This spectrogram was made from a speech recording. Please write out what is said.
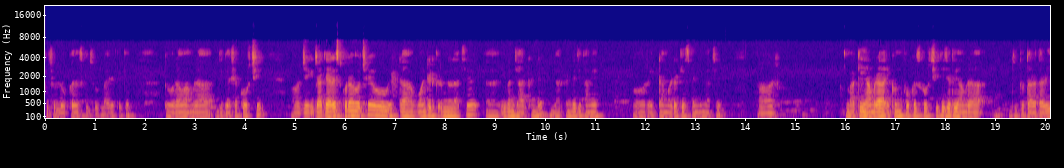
কিছু লোকালস কিছু বাইরে থেকে। তো ওরাও আমরা জিজ্ঞাসা করছি। আর যে, যাকে অ্যারেস্ট করা হয়েছে ও একটা ওয়ান্টেড ক্রিমিনাল আছে ইভেন ঝাড়খণ্ডে। ঝাড়খণ্ডে যেখানে ওর একটা মার্ডার কেস পেন্ডিং আছে। আর বাকি আমরা এখন ফোকাস করছি কি যদি আমরা যত তাড়াতাড়ি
